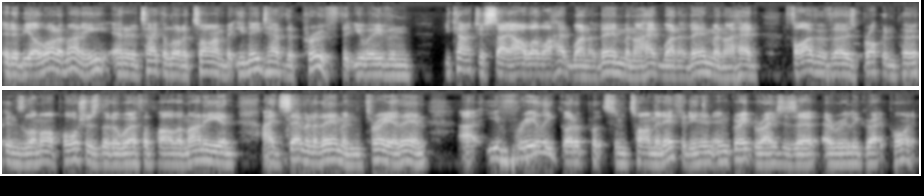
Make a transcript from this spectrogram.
it'd be a lot of money and it'd take a lot of time. But you need to have the proof that you even you can't just say, oh, well, I had one of them and I had one of them and I had five of those Brock and Perkins Le Mans Porsches that are worth a pile of money and I had seven of them and three of them. Uh, you've really got to put some time and effort in. And, and Greg raises a, a, really great point.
